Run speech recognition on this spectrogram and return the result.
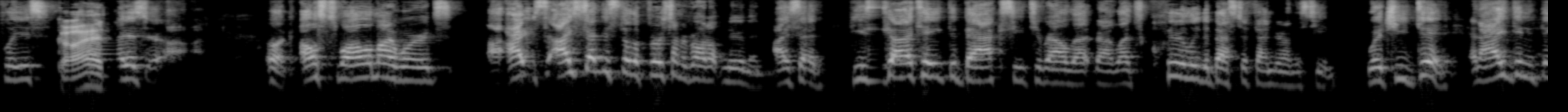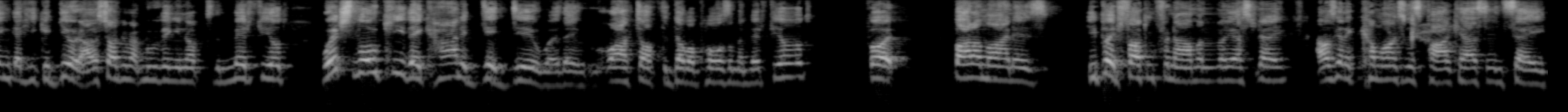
please? Go ahead. I just uh, look. I'll swallow my words. I, I said this still the first time I brought up Newman. I said he's got to take the back seat to Rowlett. Rowlett's clearly the best defender on this team, which he did. And I didn't think that he could do it. I was talking about moving him up to the midfield, which low key they kind of did do, where they locked off the double poles on the midfield. But bottom line is he played fucking phenomenal yesterday. I was going to come onto this podcast and say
